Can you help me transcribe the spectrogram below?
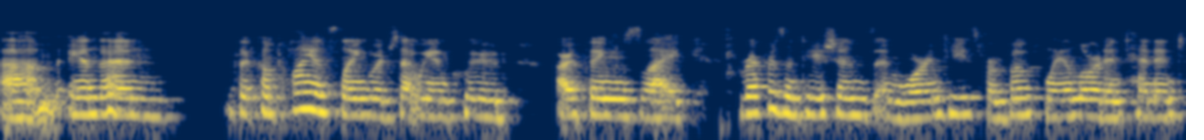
Um, and then the compliance language that we include are things like representations and warranties from both landlord and tenant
